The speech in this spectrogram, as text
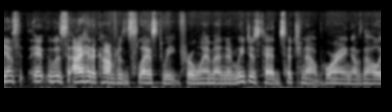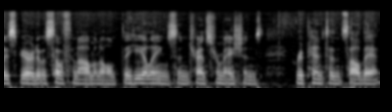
Yes, it was. I had a conference last week for women, and we just had such an outpouring of the Holy Spirit. It was so phenomenal the healings and transformations, repentance, all that.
